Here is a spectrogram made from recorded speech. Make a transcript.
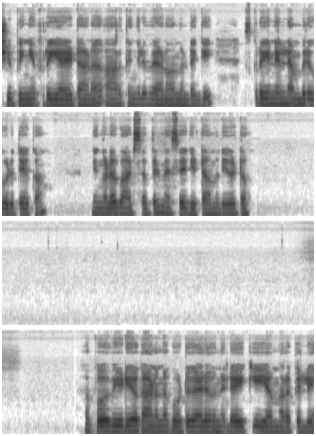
ഷിപ്പിംഗ് ഫ്രീ ആയിട്ടാണ് ആർക്കെങ്കിലും വേണമെന്നുണ്ടെങ്കിൽ സ്ക്രീനിൽ നമ്പർ കൊടുത്തേക്കാം. നിങ്ങൾ വാട്സാപ്പിൽ മെസ്സേജ് ഇട്ടാൽ മതി കേട്ടോ. അപ്പോൾ വീഡിയോ കാണുന്ന കൂട്ടുകാരെ ഒന്ന് ലൈക്ക് ചെയ്യാൻ മറക്കല്ലേ?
